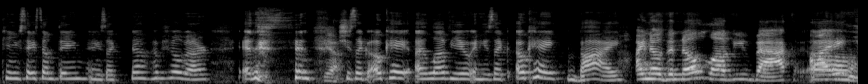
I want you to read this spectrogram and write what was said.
Can you say something? And he's like, yeah, hope you feel better. And then Yeah. she's like, okay, I love you. And he's like, okay, bye. I know the no love you back. I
